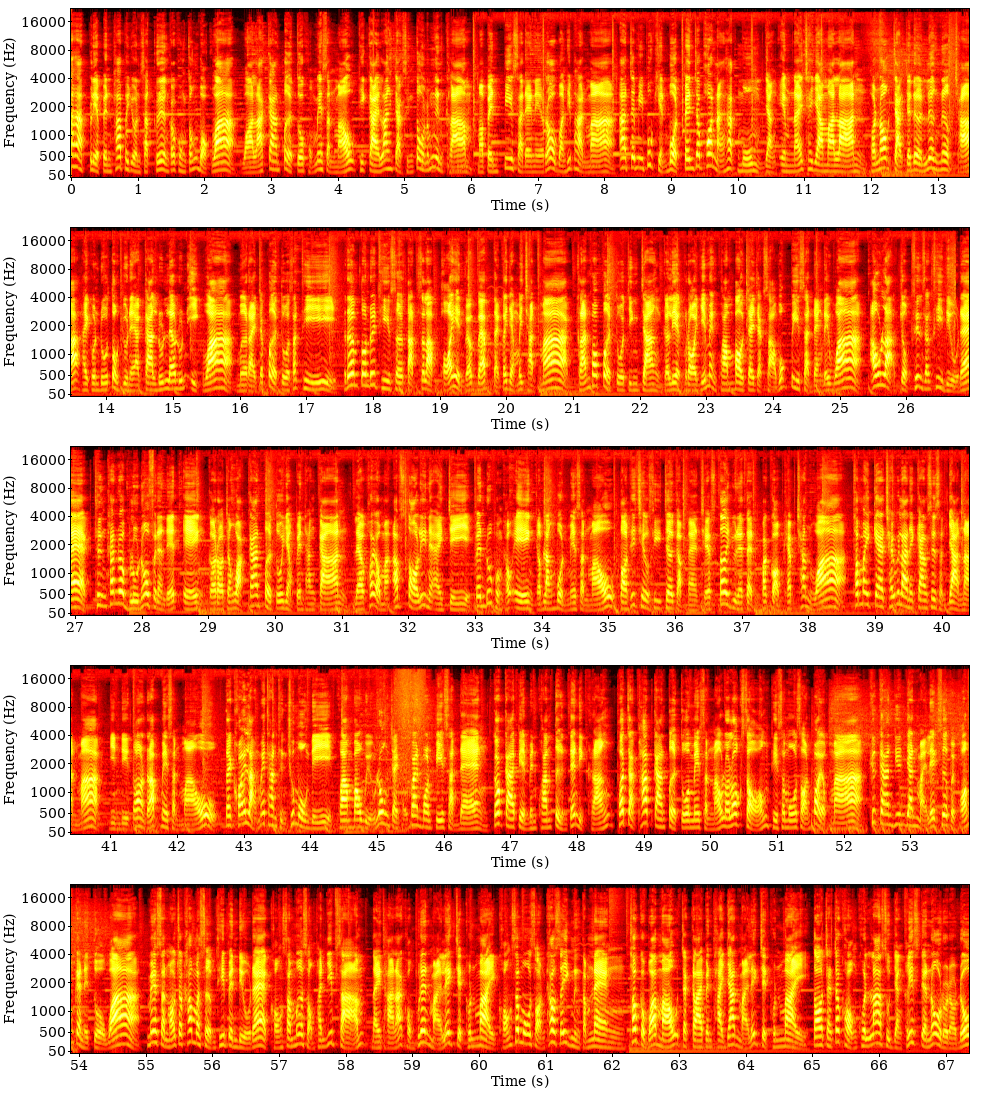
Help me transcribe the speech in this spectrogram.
ถ้าหากเปรียบเป็นภาพยนตร์สักเรื่องก็คงต้องบอกว่า วาระการเปิดตัวของเมสันเมาส์ที่กลายร่างจากสิงโตน้ำเงินคลาม มาเป็นปีศาจแดงในรอบวันที่ผ่านมา อาจจะมีผู้เขียนบทเป็นเจ้าพ่อหนังหักมุม อย่างเอ็มไนท์ชยามาลานเพราะนอกจากจะเดินเรื่องเนิบช้า ให้คนดูตกอยู่ในอาการลุ้นแล้วลุ้นอีกว่า เมื่อไหร่จะเปิดตัวสักที เริ่มต้นด้วยทีเซอร์ตัดสลับพอเห็นแวบๆแต่ก็ยังไม่ชัดมาก ครั้นพอเปิดตัวจริงจังก็เรียกรอยยิ้มแห่งความเบาใจจากสาวกปีศาจแดงได้ว่า เอาละจบสิ้นสักทีดีลแรก ถึงขั้นว่าบรูโน่เฟรนันเดสเองก็รอจังหวะการเปิดิดตัวอย่างเป็นทางการ แล้วค่อยออกมาอัพสตอรี่ใน IG เป็นรูปของเขาเองกำลังบ่นเมสันเมาส์ตอนที่เชลซีเจอกับแมนเชสเตอร์ยูไนเต็ดประกอบแคปชั่นว่าทำไมแกใช้เวลาในการเซ็นสัญญานานมาก ยินดีต้อนรับเมสันเมาส์แต่คอยหลังไม่ทันถึงชั่วโมงดี ความเบาหวิวโล่งใจของแฟนบอลปีศาจแดง ก็กลายเปลี่ยนเป็นความตื่นเต้นอีกครั้ง เพราะจากภาพการเปิดตัวเมสันเมาส์ระลอก 2 ที่สโมสรปล่อยออกมา คือการยืนยันหมายเลขเสื้อไปพร้อมกันในตัวว่าเมสันเมาส์จะเข้ามาเสริมที่เป็นดิวแรกของซัมเมอร์ 2023 ในฐานะของผู้เล่นหมายเลข7 คนใหม่ของสโมสรเข้าซะอีกหนึ่งตำแหน่ง เท่ากับว่าเมาส์จะกลายเป็นทายาทหมายเลข 7 คนใหม่ ต่อจากเจ้าของคนล่าสุดอย่างคริสเตียโนโรนัลโด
